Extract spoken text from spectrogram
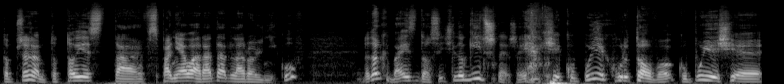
To przepraszam, to, to jest ta wspaniała rada dla rolników? No to chyba jest dosyć logiczne, że jak się kupuje hurtowo, kupuje się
